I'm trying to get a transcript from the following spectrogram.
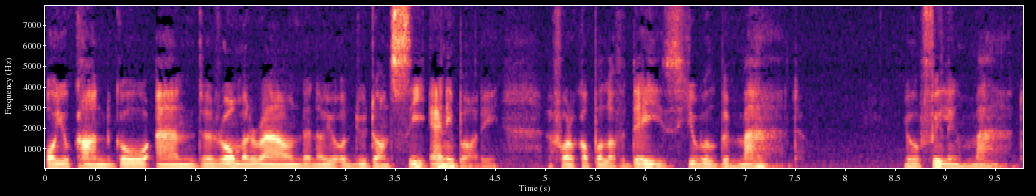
or you can't go and roam around and you, you don't see anybody for a couple of days you will be mad. You're feeling mad.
